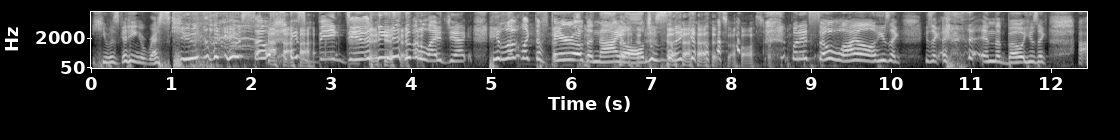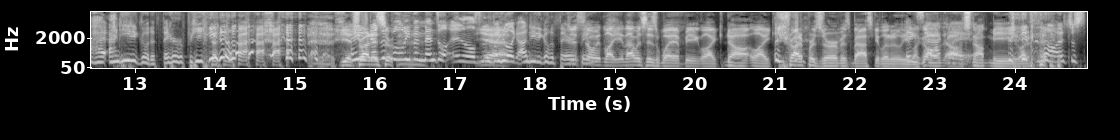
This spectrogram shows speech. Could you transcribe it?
he was getting rescued. like he was so he's big dude with a life jacket. He looked like the Pharaoh of the Nile, just like. That's awesome. But it's so wild. He's like, he's like in the boat. He was like, I, I need to go to therapy. Yeah, And he doesn't sur- believe in mental illness, Yeah. but he's like, I need to go to therapy. just so it, like that was his way of being like no like try to preserve his masculinity Exactly. like oh, no it's not me like no, it's just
